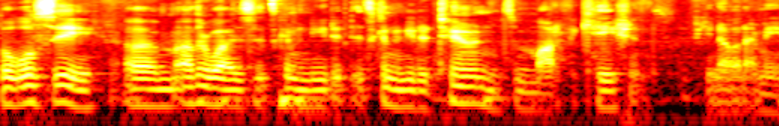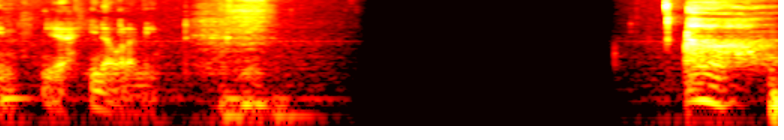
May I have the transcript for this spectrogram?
but we'll see. Um, otherwise, it's gonna need it. It's gonna need a tune and some modifications, if you know what I mean. Yeah, you know what I mean. I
